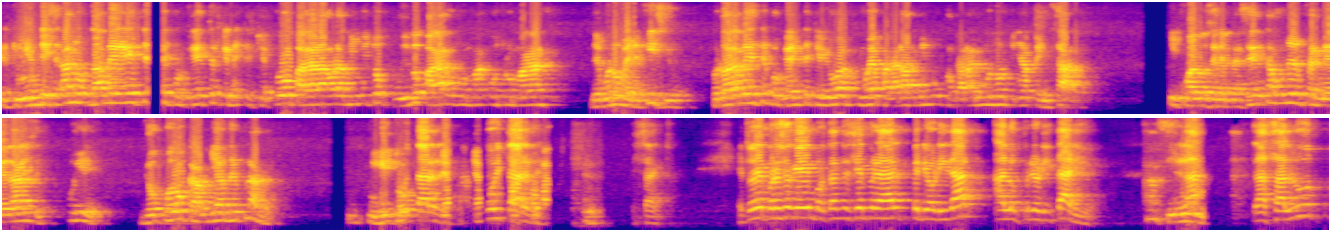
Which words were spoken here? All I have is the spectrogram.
El cliente dice, ah, no, dame este porque este es el que, puedo pagar ahora mismo, pudiendo pagar otro más, otro más de buenos beneficios. Pero dame este porque este que yo voy a pagar ahora mismo, porque ahora mismo no lo tenía pensado. Y cuando se le presenta una enfermedad, dice, oye, yo puedo cambiar de plan. muy tarde, muy tarde. Exacto. Entonces, por eso que es importante siempre dar prioridad a lo prioritario. Así la, la salud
